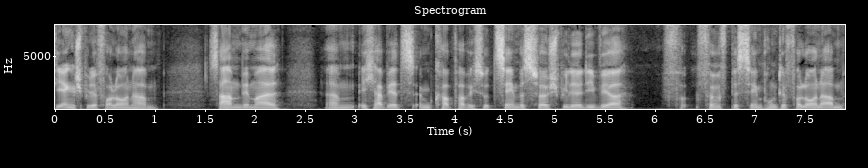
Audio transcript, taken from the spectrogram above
die engen Spiele verloren haben. Sagen wir mal, ähm, ich habe jetzt im Kopf habe ich so 10 bis 12 Spiele, die wir 5 bis 10 Punkte verloren haben.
